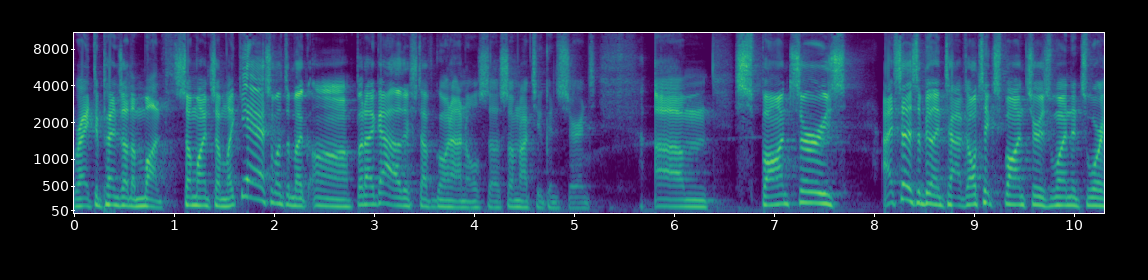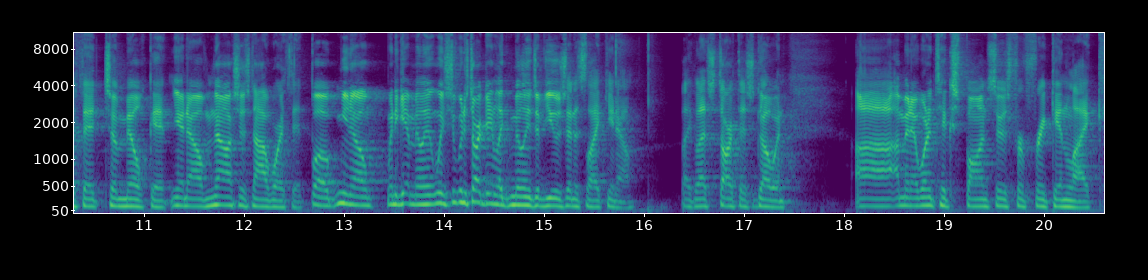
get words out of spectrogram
right? Depends on the month. Some months I'm like, yeah, some months I'm like, uh, but I got other stuff going on also, so I'm not too concerned. Um, sponsors, I said this a billion times. I'll take sponsors when it's worth it to milk it. You know, now it's just not worth it. But you know, when you get million, when you start getting like millions of views, and it's like, you know, like let's start this going. Uh, I mean, I wouldn't take sponsors for freaking like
